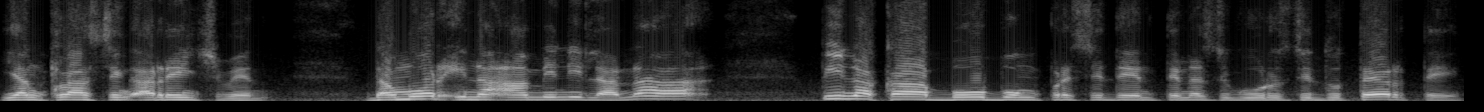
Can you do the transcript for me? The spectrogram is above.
yung klaseng arrangement, the more inaamin nila na pinaka-bobong presidente na siguro si Duterte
